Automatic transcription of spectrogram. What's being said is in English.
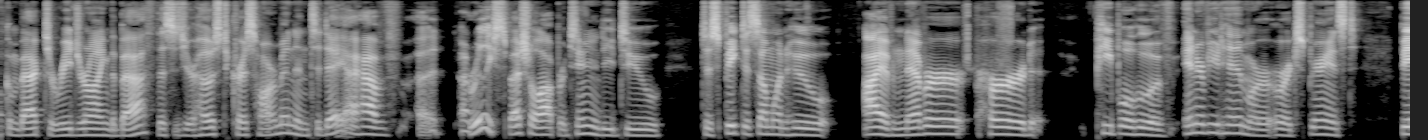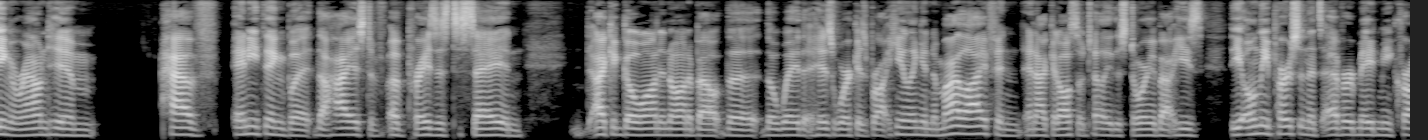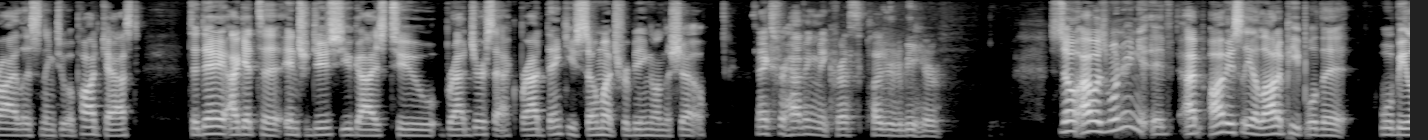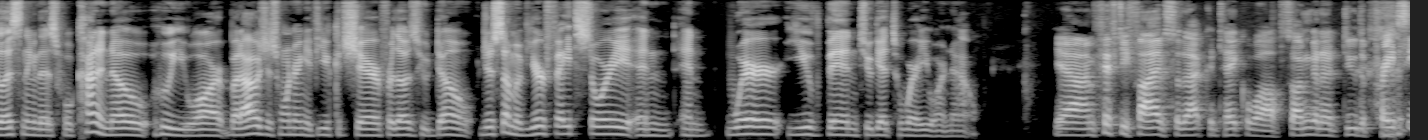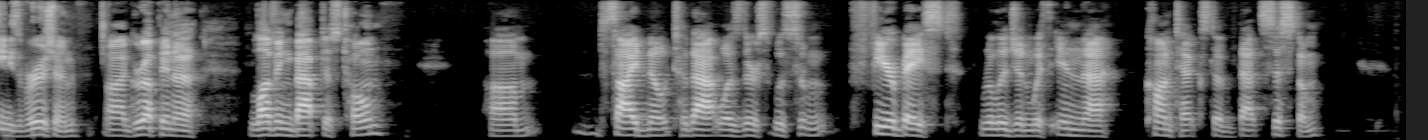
Welcome back to Redrawing the Bath. This is your host, Chris Harmon, and today I have a, a, really special opportunity to to speak to someone who I have never heard people who have interviewed him or, or experienced being around him have anything but the highest of, of praises to say. And I could go on and on about the the way that his work has brought healing into my life, and and I could also tell you the story about he's the only person that's ever made me cry listening to a podcast. Today, I get to introduce you guys to Brad Jersak. Brad, thank you so much for being on the show. Thanks for having me, Chris. Pleasure to be here. So, I was wondering if obviously a lot of people that will be listening to this will kind of know who you are, but I was just wondering if you could share for those who don't just some of your faith story and and where you've been to get to where you are now. Yeah, I'm 55, so that could take a while. So I'm going to do the Preces version. I uh, grew up in a loving Baptist home. Um, side note to that was there was some fear-based religion within the context of that system.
